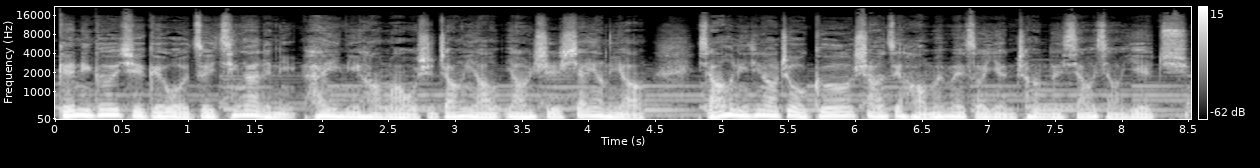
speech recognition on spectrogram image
给你歌曲，给我最亲爱的你。嗨，你好吗？我是张扬，杨是山羊的羊。想要和你听到这首歌，是来自好妹妹所演唱的《小小夜曲》。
